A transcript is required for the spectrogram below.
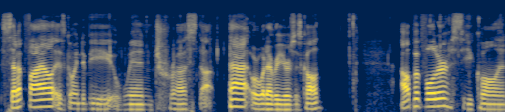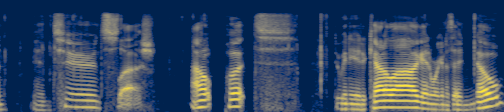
setup file is going to be wintrust.bat or whatever yours is called. Output folder, C colon intune slash output. Do we need a catalog? And we're going to say no.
